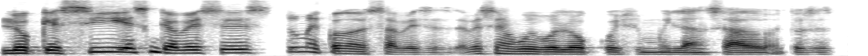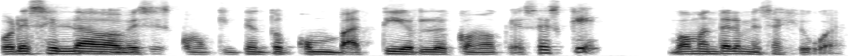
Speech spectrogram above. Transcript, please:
Lo que sí es que a veces, tú me conoces a veces, a veces me vuelvo loco y soy muy lanzado. Entonces, por ese lado, a veces como que intento combatirlo y como que, ¿sabes qué? Voy a mandar el mensaje igual.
